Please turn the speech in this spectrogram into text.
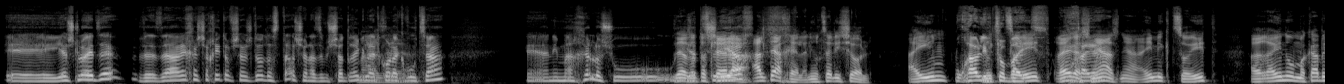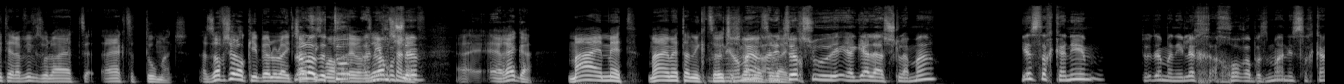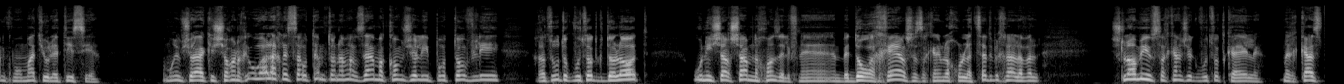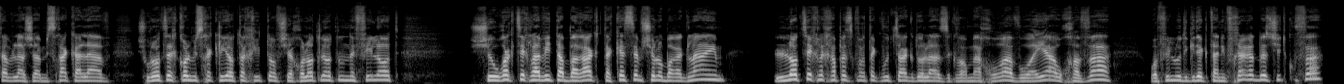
אה, יש לו את זה, וזה הרכש הכי טוב שאשדוד עשתה השנה, זה משדרג לה את כל הקבוצה. אני מאחל לו שהוא זהו, זאת השאלה, יצליח. אל תאחל, אני רוצה לשאול. האם הוא חייב למצוא בית. רגע, חייב- שנייה, שנייה, האם מקצועית, ראינו מכבי תל אביב זה אולי היה היה קצת too much. עזוב שלא קיבל אולי לא, לא, צ'אנסי זה כמו טוב, אחרים, אבל זה לא משנה. חושב, אה, אה, רגע, מה האמת? מה האמת המקצועית של שלומי אומר, אזולאי? אני צריך שהוא יגיע להשלמה. יש שחקנים, אתה יודע מה, אני אלך אחורה בזמן, יש שחקן כמו מתיו לטיסיה. אומרים שהוא היה כישרון הוא הלך לסאוטמפטון, אמר, זה המקום שלי, פה טוב לי, רצו אותו קבוצות גדולות. הוא נשאר שם, נכון, זה לפני, בדור אחר, שהשחקנים לא יכלו לצאת בכלל, אבל שלומי הוא שחקן של קבוצות כאלה. מרכז טבלה, שהמשחק עליו, שהוא לא צריך כל משחק להיות הכי טוב, שיכולות להיות לו נפילות, שהוא רק צריך להביא את הברק, את הקסם שלו ברגליים, לא צריך לחפש כבר את הקבוצה הגדולה, זה כבר מאחוריו, הוא היה, הוא חווה, הוא אפילו דגדג את הנבחרת באיזושהי תקופה.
